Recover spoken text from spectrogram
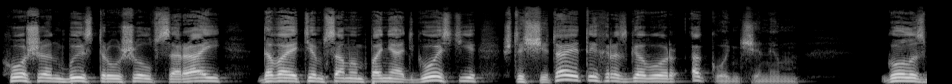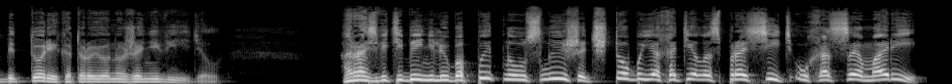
Хошиан быстро ушел в сарай, давая тем самым понять гостье, что считает их разговор оконченным. Голос Биттори, который он уже не видел. «А разве тебе не любопытно услышать, что бы я хотела спросить у Хосе Мари?»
